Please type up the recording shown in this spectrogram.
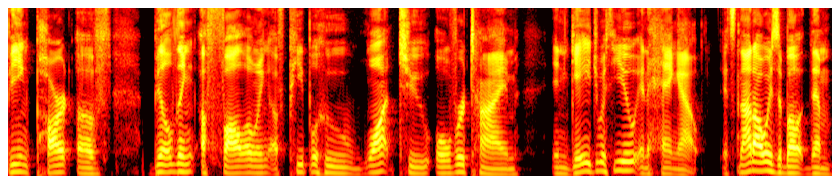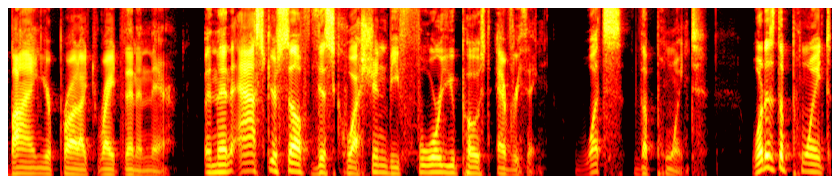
being part of building a following of people who want to, over time, engage with you and hang out. It's not always about them buying your product right then and there. And then ask yourself this question before you post everything What's the point? What is the point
